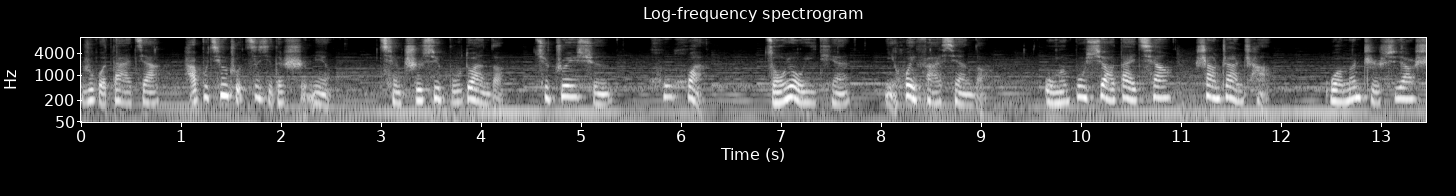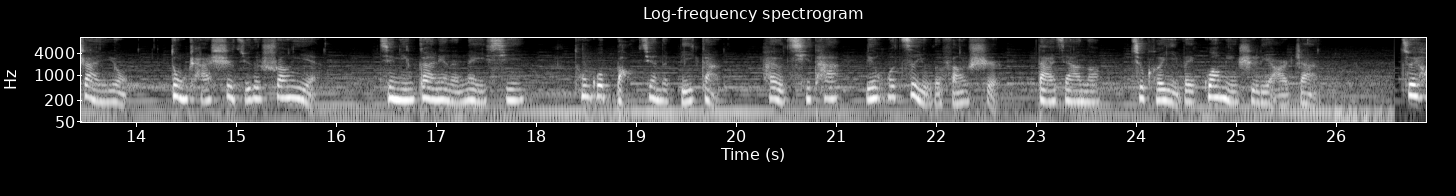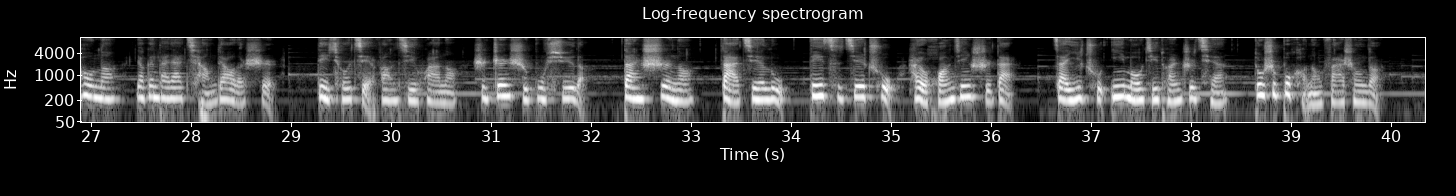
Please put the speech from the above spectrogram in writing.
如果大家还不清楚自己的使命，请持续不断的去追寻。呼唤，总有一天你会发现的。我们不需要带枪上战场，我们只需要善用洞察世局的双眼，精明干练的内心，通过宝剑的笔杆，还有其他灵活自由的方式，大家呢就可以为光明势力而战。最后呢，要跟大家强调的是，地球解放计划呢是真实不虚的，但是呢。大揭露，第一次接触，还有黄金时代，在移除阴谋集团之前都是不可能发生的。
